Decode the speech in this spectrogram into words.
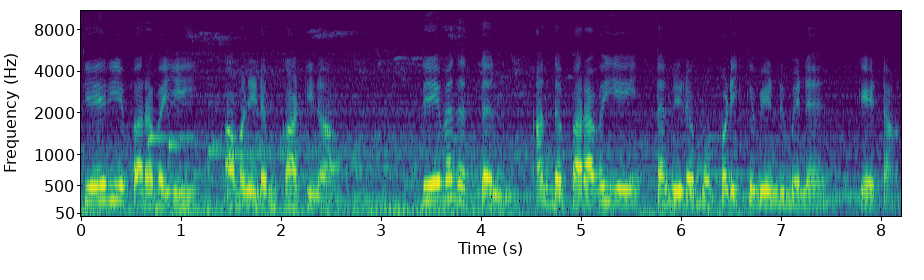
தேறிய பறவையை அவனிடம் காட்டினார். தேவதத்தன் அந்த பறவையை தன்னிடம் ஒப்படைக்க வேண்டுமென கேட்டான்.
